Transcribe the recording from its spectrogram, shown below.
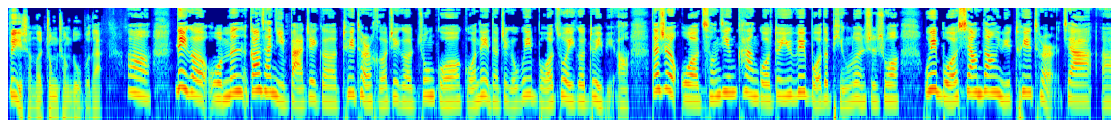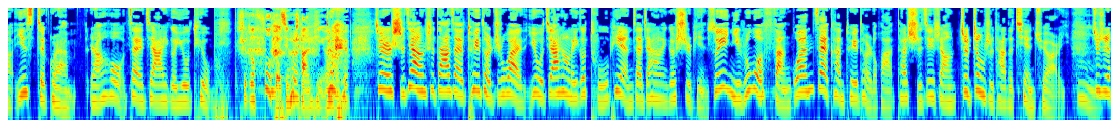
为什么忠诚度不在？啊，那个我们刚才你把这个 Twitter 和这个中国国内的这个微博做一个对比啊，但是我曾经看过对于微博的评论是说，微博相当于 Twitter 加啊 Instagram，然后再加一个 YouTube，是个复合型产品啊。对，就是实际上。是搭在 Twitter 之外，又加上了一个图片，再加上一个视频。所以你如果反观再看 Twitter 的话，它实际上这正是它的欠缺而已。嗯，就是，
